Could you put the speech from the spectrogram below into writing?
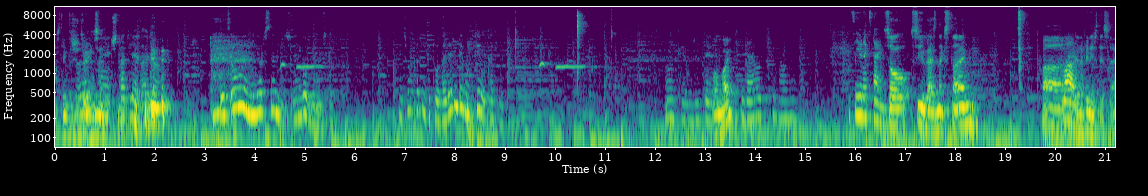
It's like vegetarian sandwich now. Cutlet, I know. it's all in your sandwich, hamburger and stuff. It's all cutlet it. I didn't even feel cutlet. Okay, vegetarian. One bite? No. See you next time. So, see you guys next time. Bye. Bye. Gonna finish this, yeah?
